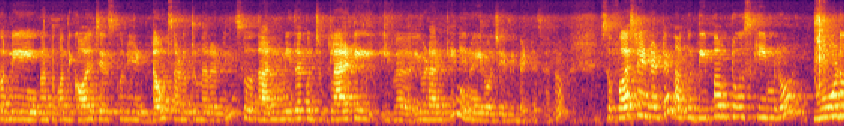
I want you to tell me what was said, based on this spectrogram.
కొన్ని కొంతమంది కాల్ చేసుకుని డౌట్స్ అడుగుతున్నారండి. సో దాని మీద కొంచెం క్లారిటీ ఇవ్వ ఇవ్వడానికి నేను ఈరోజు ఇది పెట్టేశాను. సో ఫస్ట్ ఏంటంటే మాకు దీపం టూ స్కీమ్లో మూడు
